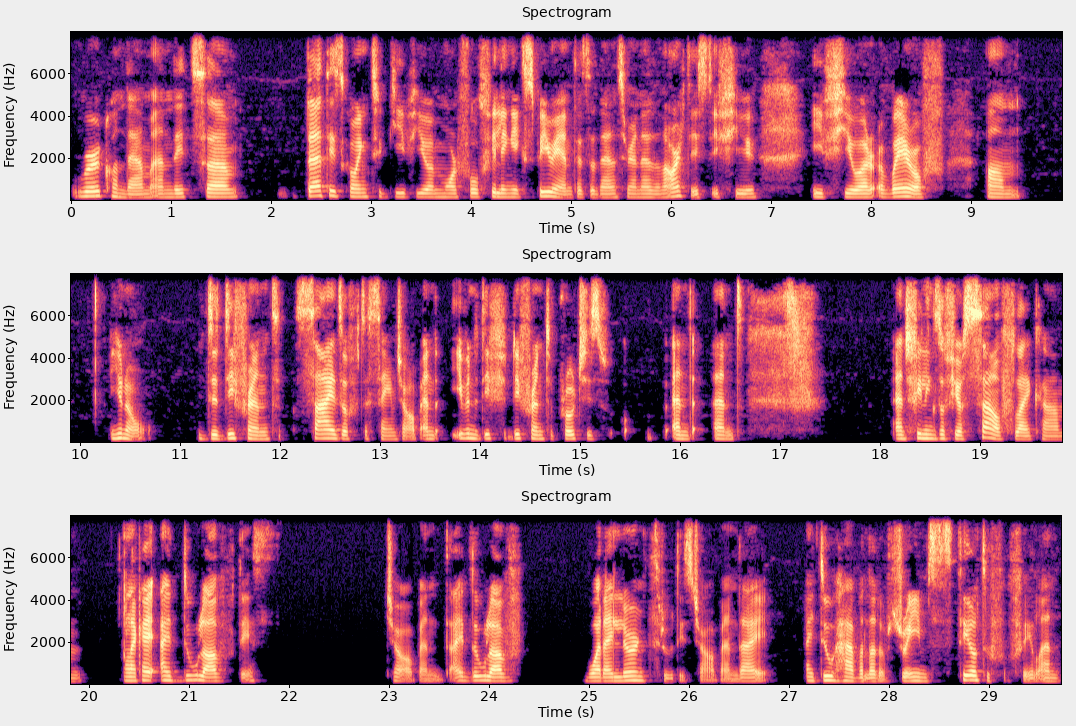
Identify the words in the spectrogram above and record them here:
work on them. And it's um, that is going to give you a more fulfilling experience as a dancer and as an artist if you if you are aware of um, you know the different sides of the same job and even the dif- different approaches and and and feelings of yourself. Like um like I, I do love this job and I do love what I learned through this job and I I do have a lot of dreams still to fulfill and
